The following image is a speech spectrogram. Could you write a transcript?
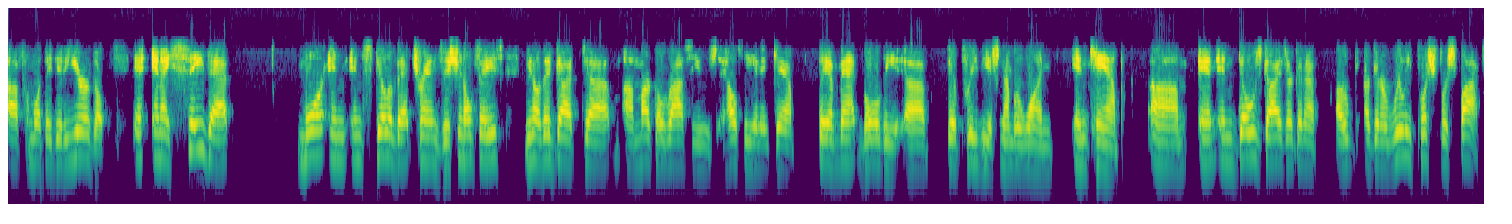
uh, from what they did a year ago, and, and I say that more in in still of that transitional phase. You know, they've got uh, uh, Marco Rossi, who's healthy and in camp. They have Matt Boldy, uh, their previous number one in camp um, and and those guys are gonna are are gonna really push for spots,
